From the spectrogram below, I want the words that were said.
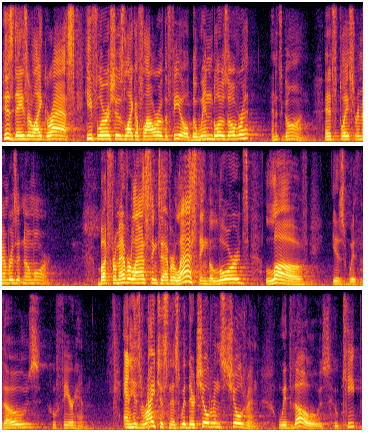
his days are like grass. He flourishes like a flower of the field. The wind blows over it, and it's gone and its place remembers it no more. But from everlasting to everlasting, the Lord's love is with those who fear him. and his righteousness with their children's children, with those who keep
